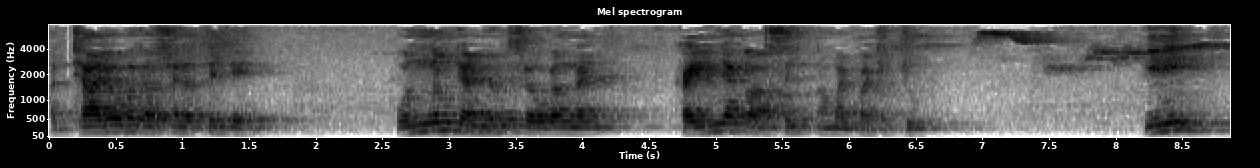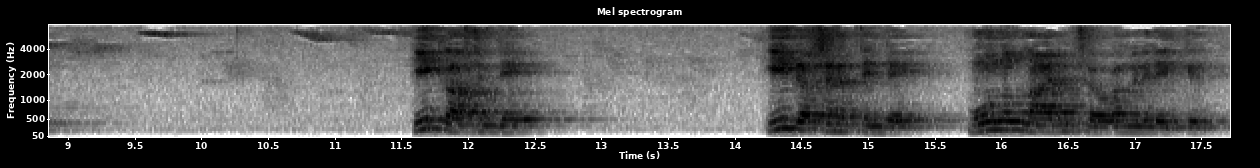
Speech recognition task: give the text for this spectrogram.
അധ്യാരോപ ദർശനത്തിന്റെ ഒന്നും രണ്ടും ശ്ലോകങ്ങൾ കഴിഞ്ഞ ക്ലാസ്സിൽ നമ്മൾ പഠിച്ചു. ഇനി ഈ ക്ലാസിന്റെ ഈ ദർശനത്തിന്റെ മൂന്നും നാലും ശ്ലോകങ്ങളിലേക്ക്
